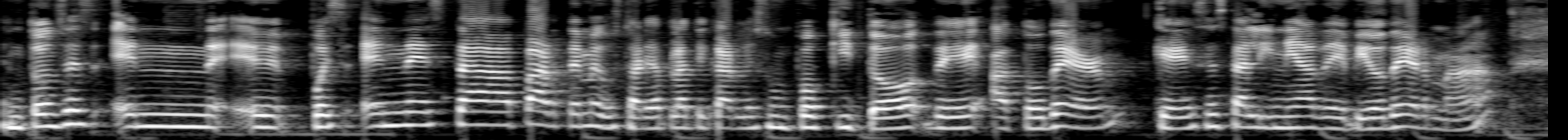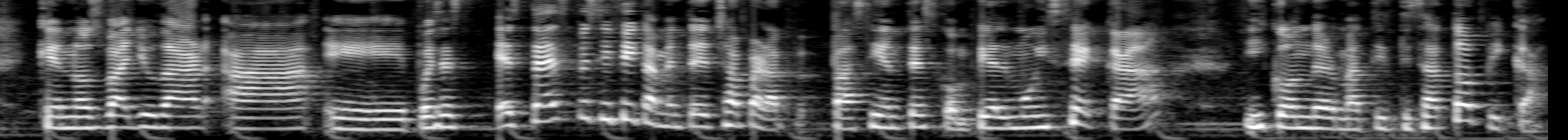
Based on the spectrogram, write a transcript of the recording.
Entonces, en, eh, pues en esta parte me gustaría platicarles un poquito de Atoderm, que es esta línea de bioderma que nos va a ayudar a, eh, pues está específicamente hecha para pacientes con piel muy seca y con dermatitis atópica.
